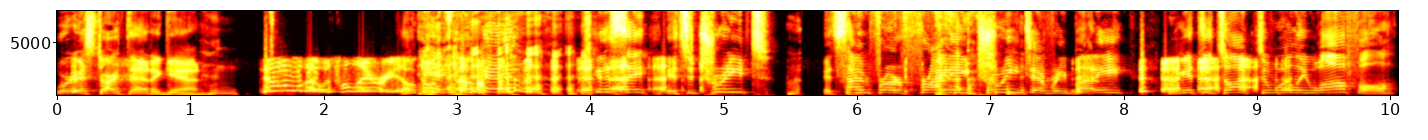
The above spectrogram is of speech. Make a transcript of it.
We're gonna start that again. No, that was hilarious. Okay, okay. I was gonna say it's a treat. It's time for our Friday treat, everybody. We get to talk to Willie Waffle.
